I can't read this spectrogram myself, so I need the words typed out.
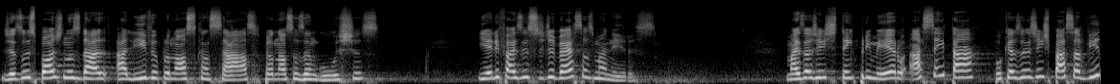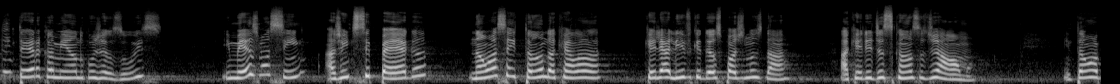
Jesus pode nos dar alívio para o nosso cansaço, para nossas angústias. E Ele faz isso de diversas maneiras. Mas a gente tem que primeiro aceitar, porque às vezes a gente passa a vida inteira caminhando com Jesus e mesmo assim a gente se pega não aceitando aquela, aquele alívio que Deus pode nos dar, aquele descanso de alma. Então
